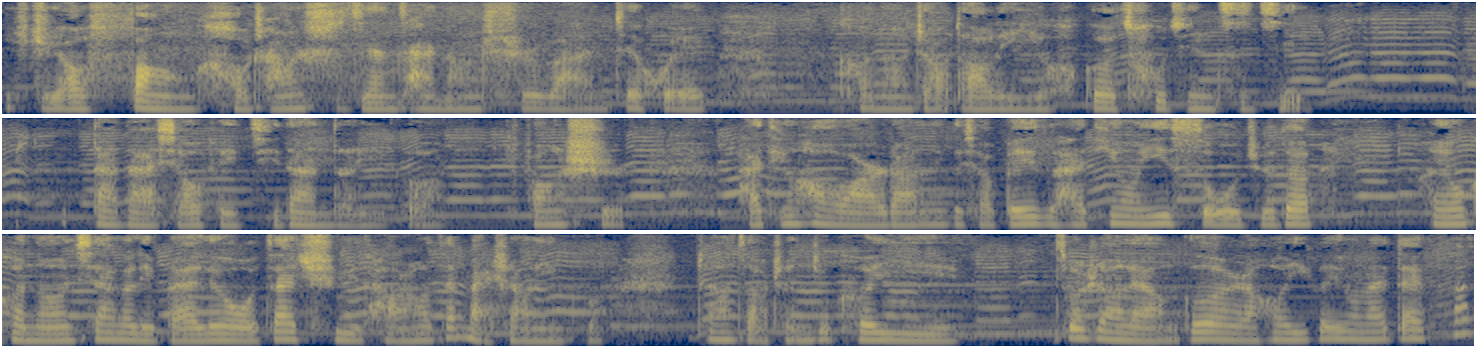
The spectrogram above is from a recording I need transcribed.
一直要放好长时间才能吃完，这回可能找到了一个促进自己大大消费鸡蛋的一个方式，还挺好玩的。那个小杯子还挺有意思，我觉得很有可能下个礼拜六我再去一趟，然后再买上一个，这样早晨就可以做上两个，然后一个用来带饭，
